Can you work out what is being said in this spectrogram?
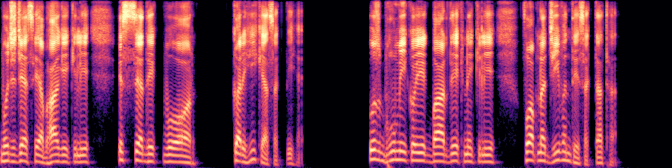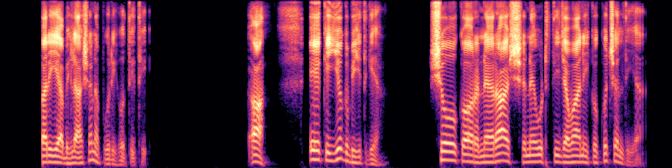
मुझ जैसे अभागे के लिए इससे अधिक वो और कर ही कह सकती है? उस भूमि को एक बार देखने के लिए वो अपना जीवन दे सकता था, पर यह अभिलाषा न पूरी होती थी। आह एक युग बीत गया। शोक और नैराश्य ने उठती जवानी को कुचल दिया।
